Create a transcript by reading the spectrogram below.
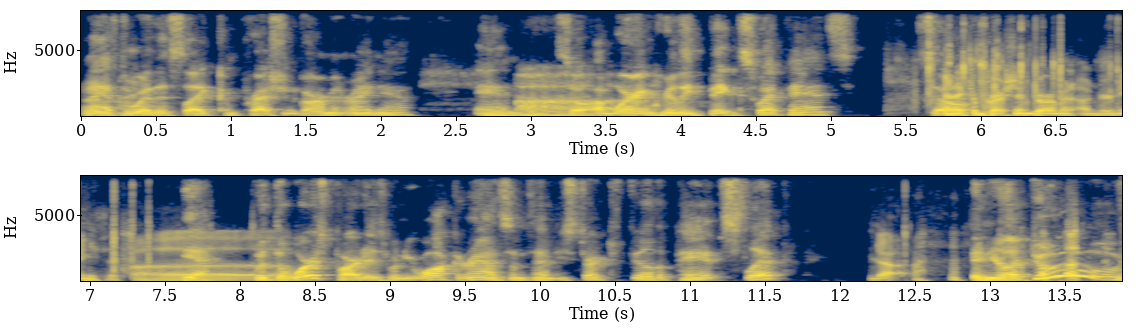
and I have to wear Right. this like compression garment right now, and so I'm wearing really big sweatpants. So and a compression garment underneath it. Uh, yeah, but the worst part is when you're walking around, sometimes you start to feel the pants slip, yeah, and you're like, "Ooh!"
